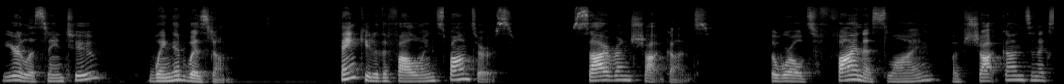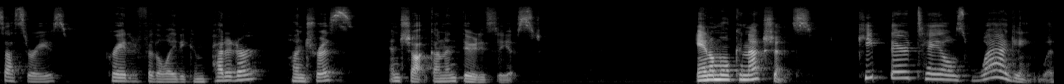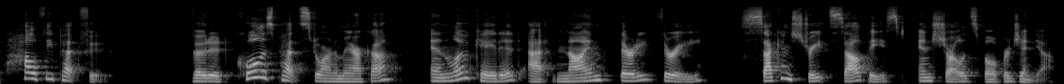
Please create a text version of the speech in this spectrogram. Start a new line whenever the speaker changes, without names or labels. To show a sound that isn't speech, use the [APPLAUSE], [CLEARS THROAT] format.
You're listening to Winged Wisdom. Thank you to the following sponsors Syren Shotguns, the world's finest line of shotguns and accessories created for the lady competitor, huntress, and shotgun enthusiast. Animal Connections, keep their tails wagging with healthy pet food. Voted coolest pet store in America and located at 933 2nd Street Southeast in Charlottesville, Virginia.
